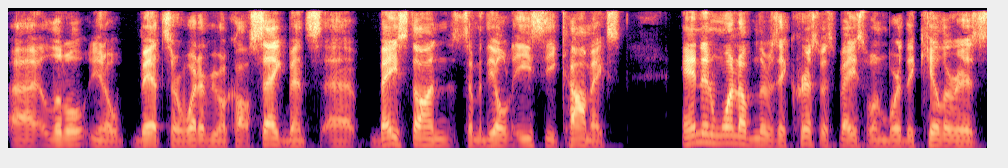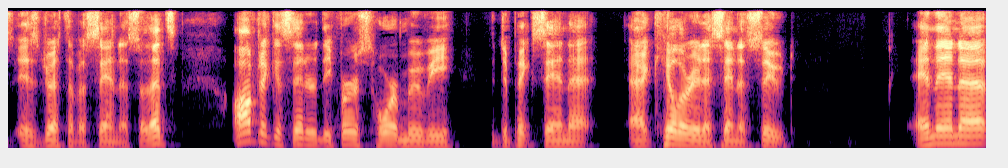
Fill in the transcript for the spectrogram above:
uh, little, you know, bits or whatever you want to call it, segments uh, based on some of the old EC comics. And in one of them, there was a Christmas-based one where the killer is is dressed up as Santa. So that's often considered the first horror movie to depict Santa, a killer in a Santa suit. And then uh,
